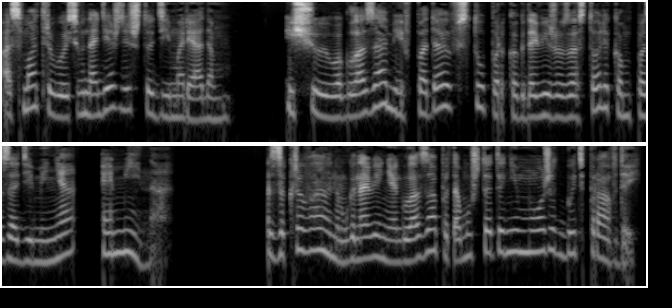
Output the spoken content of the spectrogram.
Осматриваюсь в надежде, что Дима рядом. Ищу его глазами и впадаю в ступор, когда вижу за столиком позади меня Эмина. Закрываю на мгновение глаза, потому что это не может быть правдой.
